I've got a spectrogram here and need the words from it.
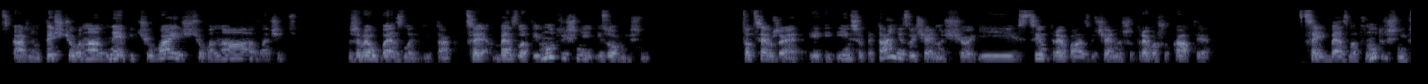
скажімо, те, що вона не відчуває, що вона, значить, живе у безладі. Так? Це безлад і внутрішній, і зовнішній. То це вже інше питання, звичайно, що і з цим треба, звичайно, що треба шукати цей безлад внутрішній в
